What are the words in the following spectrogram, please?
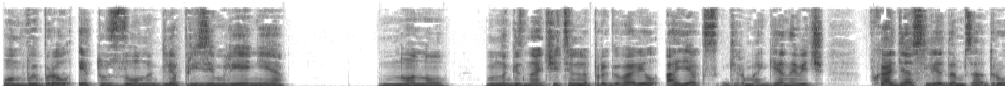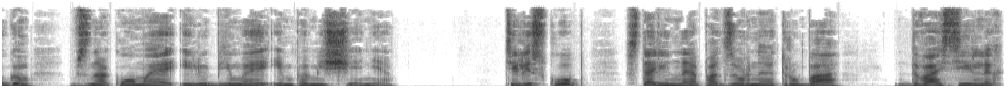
Он выбрал эту зону для приземления. «Ну-ну», — многозначительно проговорил Аякс Гермогенович, входя следом за другом в знакомое и любимое им помещение. Телескоп, старинная подзорная труба, два сильных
